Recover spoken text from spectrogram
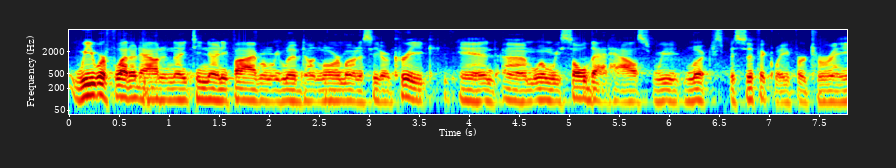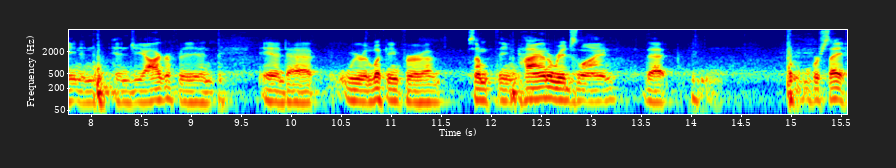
We were flooded out in 1995 when we lived on Lower Montecito Creek, and um, when we sold that house, we looked specifically for terrain and, and geography, and and uh, we were looking for uh, something high on a ridge line that we're safe.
